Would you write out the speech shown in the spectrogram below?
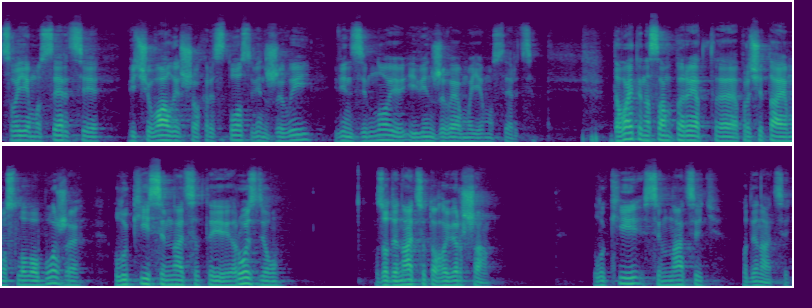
в своєму серці відчували, що Христос Він живий, Він зі мною і Він живе в моєму серці. Давайте насамперед е, прочитаємо Слово Боже, Луки, 17 розділ з 11 вірша. Луки 17, 11.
